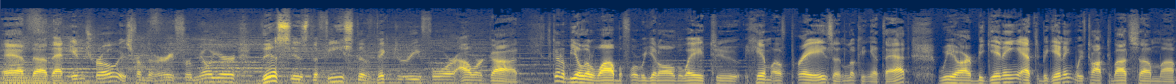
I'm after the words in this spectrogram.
And uh, that intro is from the very familiar This is the Feast of Victory for Our God. Going to be a little while before we get all the way to Hymn of Praise and looking at that. We are beginning at the beginning. We've talked about some uh,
